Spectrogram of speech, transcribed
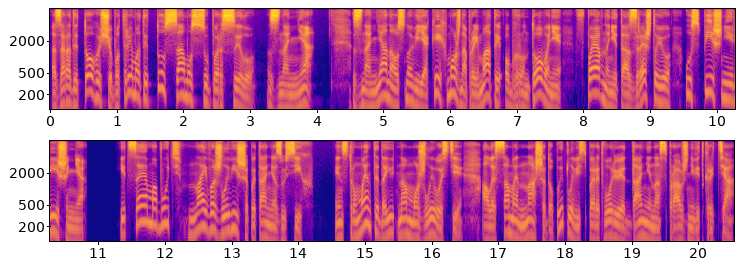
а заради того, щоб отримати ту саму суперсилу знання. Знання, на основі яких можна приймати обґрунтовані, впевнені та, зрештою, успішні рішення. І це, мабуть, найважливіше питання з усіх. Інструменти дають нам можливості, але саме наша допитливість перетворює дані на справжні відкриття.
